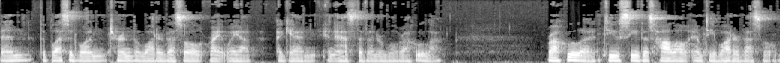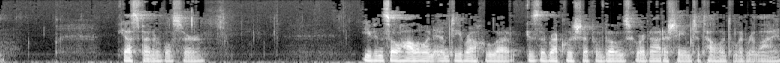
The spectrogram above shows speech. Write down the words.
Then the Blessed One turned the water vessel right way up again and asked the Venerable Rahula, Rahula, do you see this hollow, empty water vessel? Yes, Venerable Sir. Even so hollow and empty, Rahula, is the recluseship of those who are not ashamed to tell a deliberate lie.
